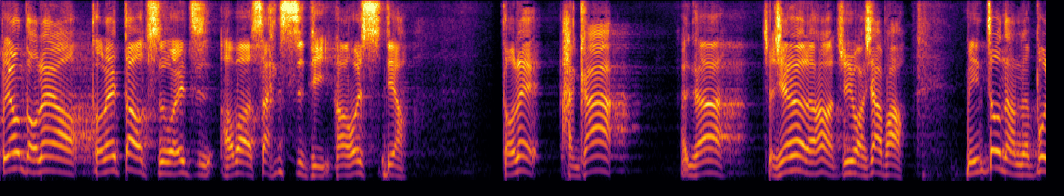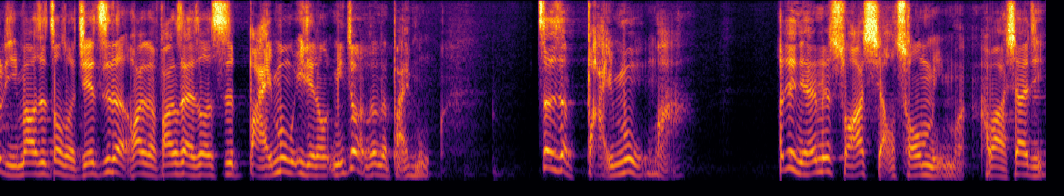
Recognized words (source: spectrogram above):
不用抖内哦，抖内到此为止，好不好？三十题，好会死掉。抖内很卡，很卡，九千二了哈，继续往下跑。民众党的不礼貌是众所皆知的，换个方式来说是白目一点都。民众党真的白目，这是白目嘛？而且你还在耍小聪明嘛？好不好？下一题。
